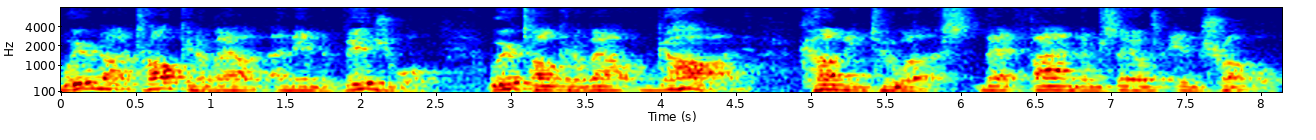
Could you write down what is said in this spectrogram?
we're not talking about an individual. We're talking about God coming to us that find themselves in trouble.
